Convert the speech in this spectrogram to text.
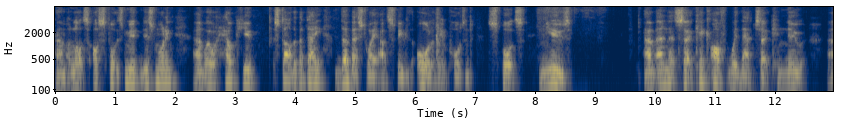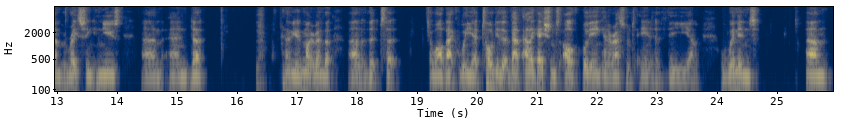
um, lots of sport this, this morning um, we will help you start the day the best way up to speed with all of the important sports news. Um, and let's uh, kick off with that uh, canoe um, racing news. Um, and uh, you might remember um, that uh, a while back we uh, told you that about allegations of bullying and harassment in the um, women's um,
